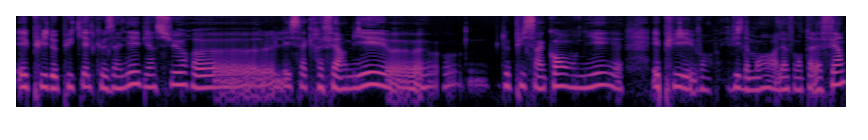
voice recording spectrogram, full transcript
Et puis depuis quelques années, bien sûr, euh, les sacrés fermiers, depuis cinq ans, on y est. Et puis bon, évidemment à la vente à la ferme.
